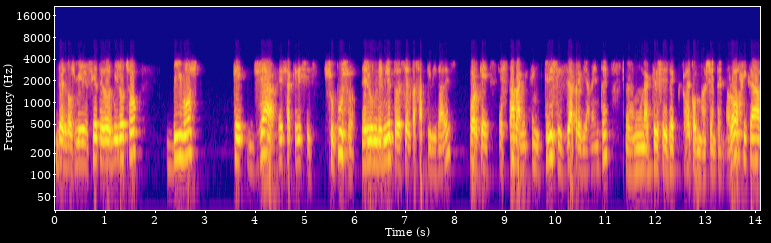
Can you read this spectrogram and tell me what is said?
del 2007-2008, vimos que ya esa crisis supuso el hundimiento de ciertas actividades, porque estaban en crisis ya previamente, en una crisis de reconversión tecnológica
